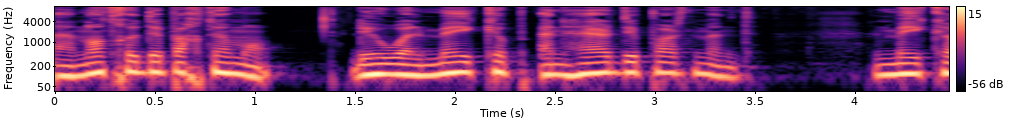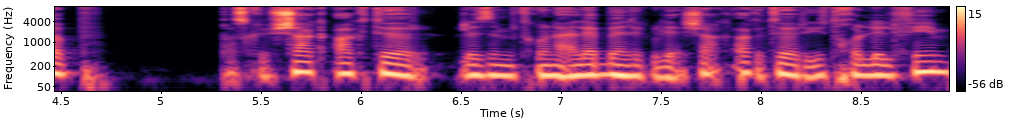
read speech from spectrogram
un autre département اللي هو ال make-up and hair department ال make-up parce que chaque acteur لازم تكون على بالك بلي chaque acteur يدخل للفيلم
